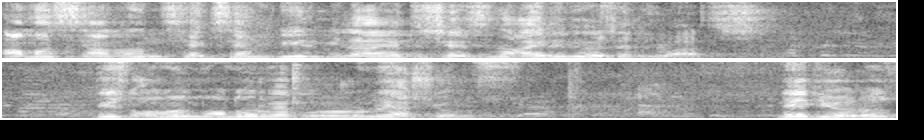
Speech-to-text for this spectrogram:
Amasya'nın 81 vilayet içerisinde ayrı bir özelliği vardır. Biz onun onur ve gururunu yaşıyoruz. Ne diyoruz?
